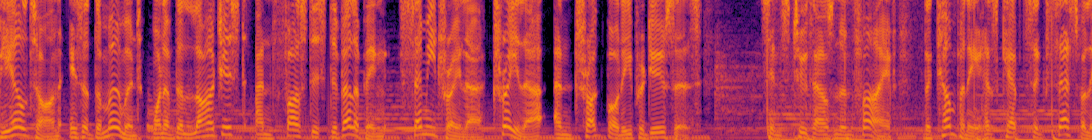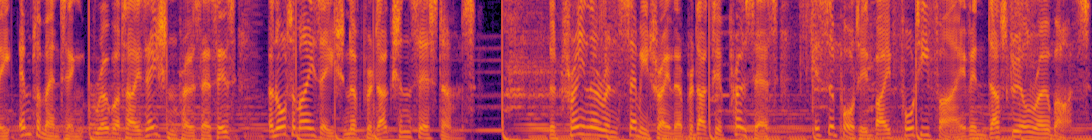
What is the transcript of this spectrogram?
Wielton is at the moment one of the largest and fastest developing semi-trailer, trailer and truck body producers. Since 2005, the company has kept successfully implementing robotization processes and automation of production systems. The trailer and semi-trailer productive process is supported by 45 industrial robots.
